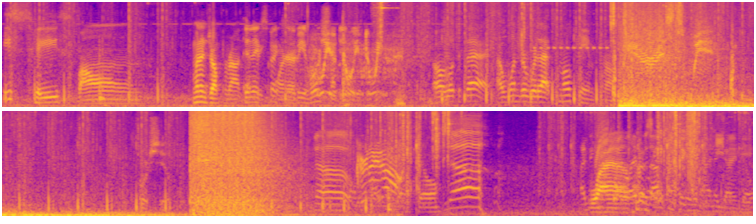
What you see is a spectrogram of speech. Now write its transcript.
He's despawned. I'm gonna jump around Didn't every expect it corner. to be horseshoe, did you? going to win. Oh, look at that. I wonder where that smoke came from. Terrorists win. Horseshoe. No. Grenade out. Kill. No. I think Wow. I'm gonna keep picking the P90.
